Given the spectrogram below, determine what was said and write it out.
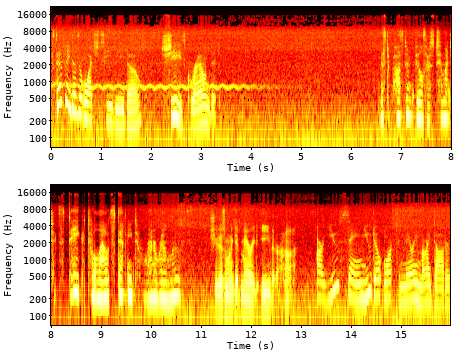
Stephanie doesn't watch TV, though. She's grounded. Mr. Potsdam feels there's too much at stake to allow Stephanie to run around loose. She doesn't want to get married either, huh? Are you saying you don't want to marry my daughter?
